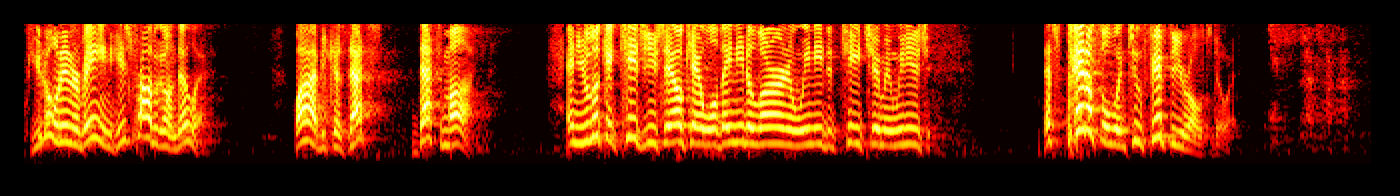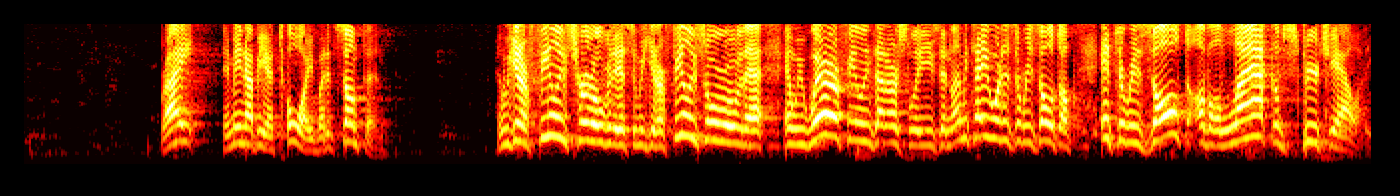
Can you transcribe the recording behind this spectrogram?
if you don't intervene, he's probably going to do it. Why? Because that's, that's mine. And you look at kids and you say, okay, well, they need to learn and we need to teach them and we need to. That's pitiful when two 50 year olds do it. Right? It may not be a toy, but it's something. And we get our feelings hurt over this and we get our feelings hurt over that and we wear our feelings on our sleeves. And let me tell you what is the result of it's a result of a lack of spirituality.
